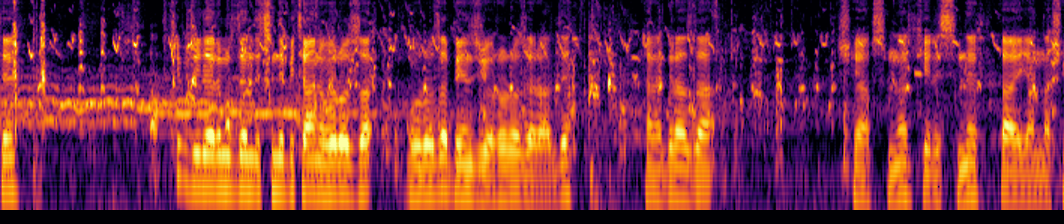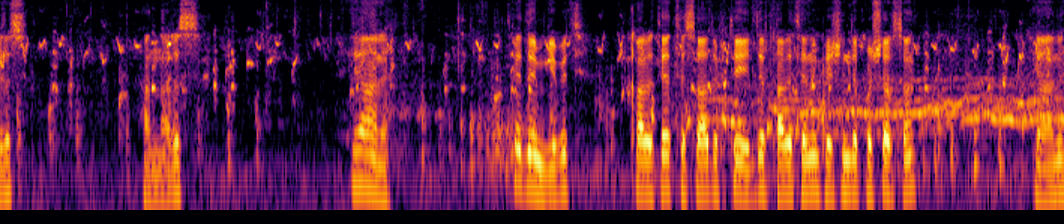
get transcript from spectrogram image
İşte civcivlerimizden de içinde bir tane horoza horoza benziyor. Horoz herhalde. Yani biraz daha şey yapsınlar, gelişsinler. Daha iyi anlaşırız. Anlarız. Yani dediğim gibi kalite tesadüf değildir. Kalitenin peşinde koşarsan yani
